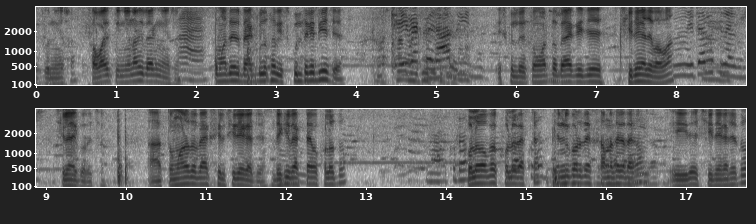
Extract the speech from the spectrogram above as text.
একটু নিয়ে এসো। সবাই তিনজনেরই ব্যাগ নিয়ে এসো। হ্যাঁ। তোমাদের ব্যাগগুলো সব স্কুল থেকে দিয়েছে? স্কুল থেকে। তোমার তো ব্যাগ এই যে ছিঁড়ে গেছে বাবা। সেলাই করেছ। আর তোমারও তো ব্যাগ ছিঁড়ে গেছে। দেখি ব্যাগটা একবার খোলো তো। খোলো। বাবা খোলো ব্যাগটা। এমনি করে দেখ সামনে থেকে দেখো এই রে ছিঁড়ে গেছে তো।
